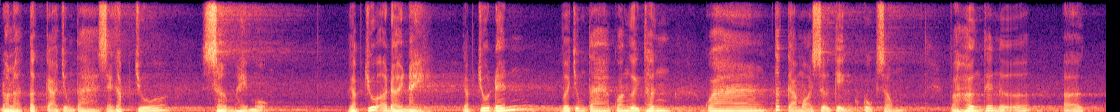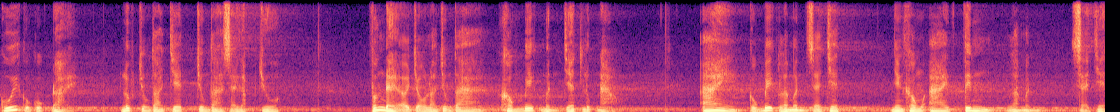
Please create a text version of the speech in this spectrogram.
Đó là tất cả chúng ta sẽ gặp Chúa sớm hay muộn. Gặp Chúa ở đời này, gặp Chúa đến với chúng ta qua người thân, qua tất cả mọi sự kiện của cuộc sống và hơn thế nữa ở cuối của cuộc đời lúc chúng ta chết, chúng ta sẽ gặp Chúa. Vấn đề ở chỗ là chúng ta không biết mình chết lúc nào. Ai cũng biết là mình sẽ chết, nhưng không ai tin là mình sẽ chết.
